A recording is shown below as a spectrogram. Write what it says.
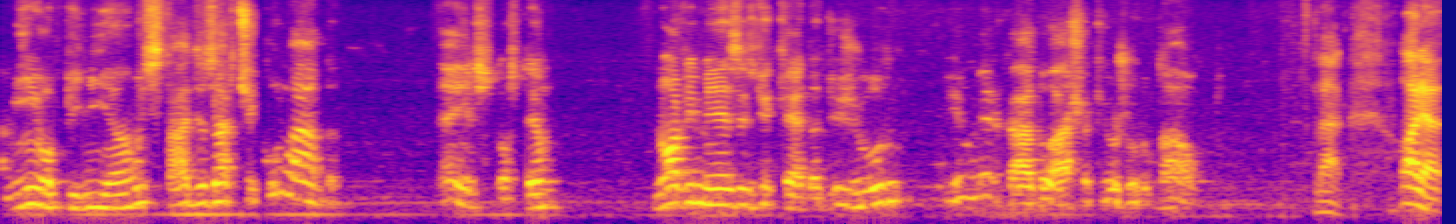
a minha opinião está desarticulada. É isso, nós temos nove meses de queda de juro e o mercado acha que o juro está alto. Claro. Olha,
